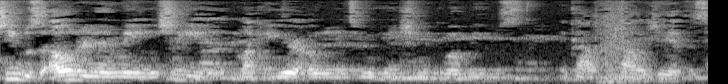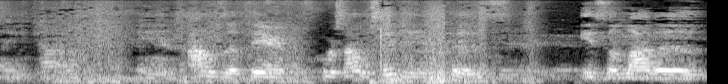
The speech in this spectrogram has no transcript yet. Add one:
she was older than me. She like a year older than me, and she well, we was in cosmetology at the same time. And I was up there, and of course I was studying because it's a lot of.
